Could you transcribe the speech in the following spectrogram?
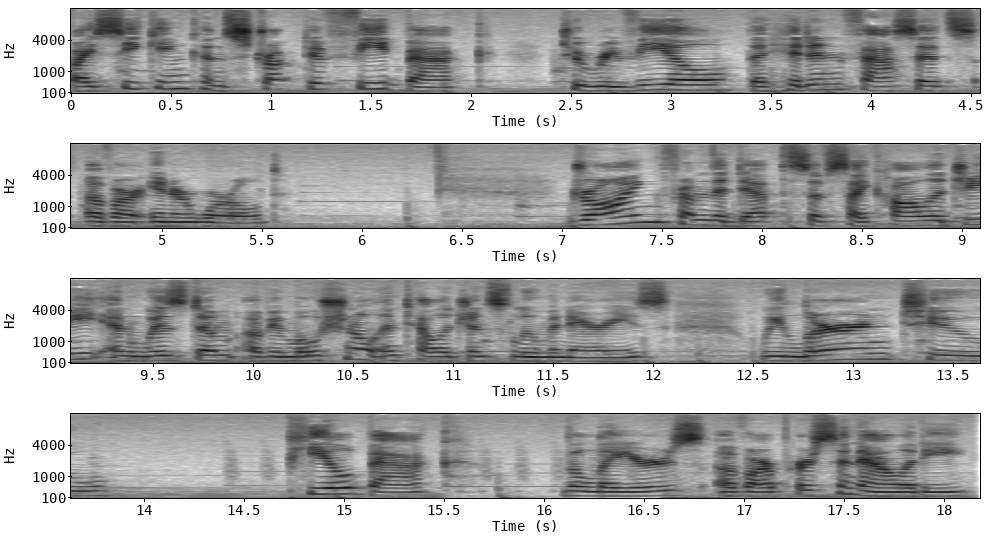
by seeking constructive feedback to reveal the hidden facets of our inner world. Drawing from the depths of psychology and wisdom of emotional intelligence luminaries, we learn to peel back the layers of our personality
